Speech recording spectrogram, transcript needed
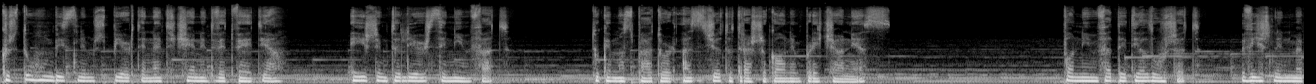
Kështu humbisnim shpirtin e të qenit vetëvetja, e ishim të lirë si nimfat, duke mos patur asgjë të trashëgonim prej qenies. Po nimfat dhe djallushët, vishnin me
